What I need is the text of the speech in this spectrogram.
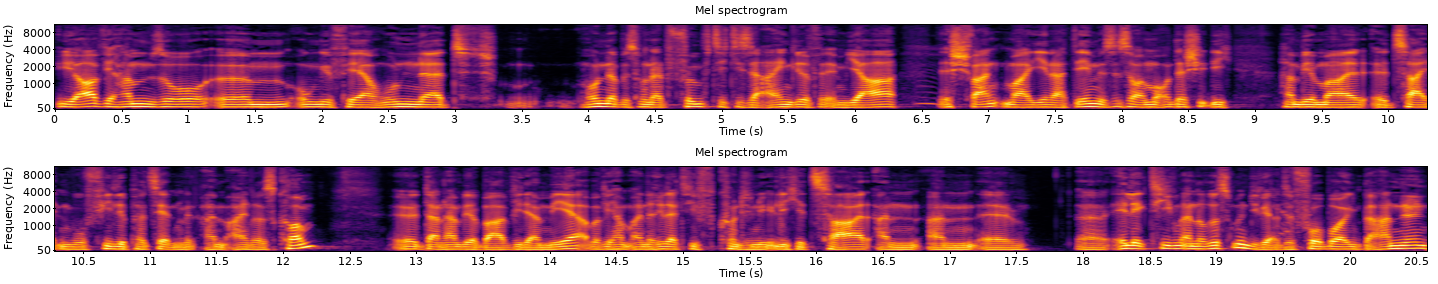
Ja, wir haben so ähm, ungefähr 100, 100 bis 150 diese Eingriffe im Jahr. Mhm. Es schwankt mal, je nachdem. Es ist auch immer unterschiedlich. Haben wir mal äh, Zeiten, wo viele Patienten mit einem Einriss kommen. Äh, dann haben wir aber wieder mehr, aber wir haben eine relativ kontinuierliche Zahl an, an äh, äh, elektiven Aneurysmen, die wir also vorbeugend behandeln.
